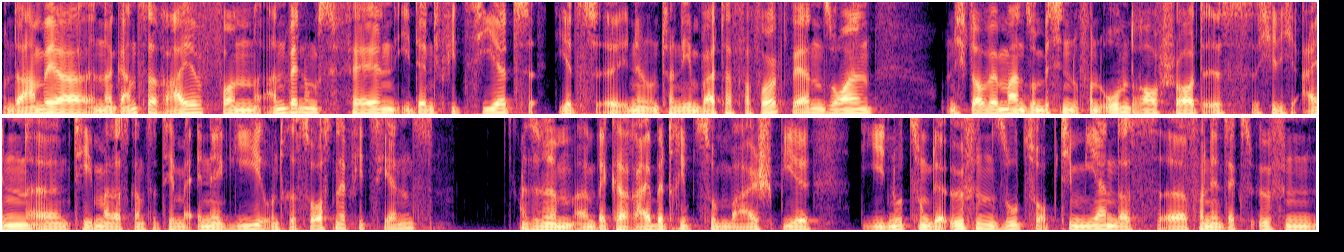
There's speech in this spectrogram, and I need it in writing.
Und da haben wir ja eine ganze Reihe von Anwendungsfällen identifiziert, die jetzt äh, in den Unternehmen weiter verfolgt werden sollen. Und ich glaube, wenn man so ein bisschen von oben drauf schaut, ist sicherlich ein äh, Thema das ganze Thema Energie- und Ressourceneffizienz. Also in einem Bäckereibetrieb zum Beispiel die Nutzung der Öfen so zu optimieren, dass äh, von den sechs Öfen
